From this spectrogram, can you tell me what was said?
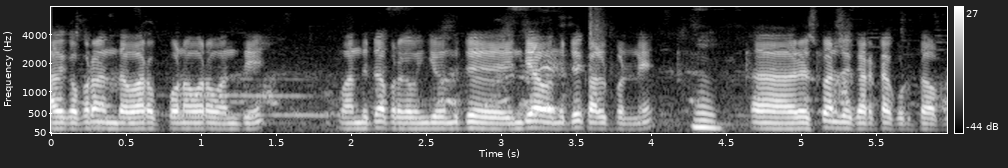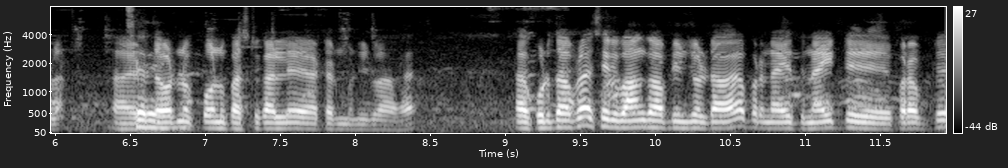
அதுக்கப்புறம் இந்த வாரம் போன வாரம் வந்தேன். வந்துட்டு அப்புறம் இங்கே வந்துட்டு இந்தியா வந்துட்டு கால் பண்ணேன். ரெஸ்பான்ஸ் கரெக்டாக கொடுத்தாப்புல. உடனே ஃபோன் ஃபஸ்ட்டு கால்லே அட்டன் பண்ணிடுவாங்க. கொடுத்தாப்புல சரி வாங்க அப்படின்னு சொல்லிட்டாங்க அப்புறம் நைட்டு நைட்டு புறப்பட்டு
